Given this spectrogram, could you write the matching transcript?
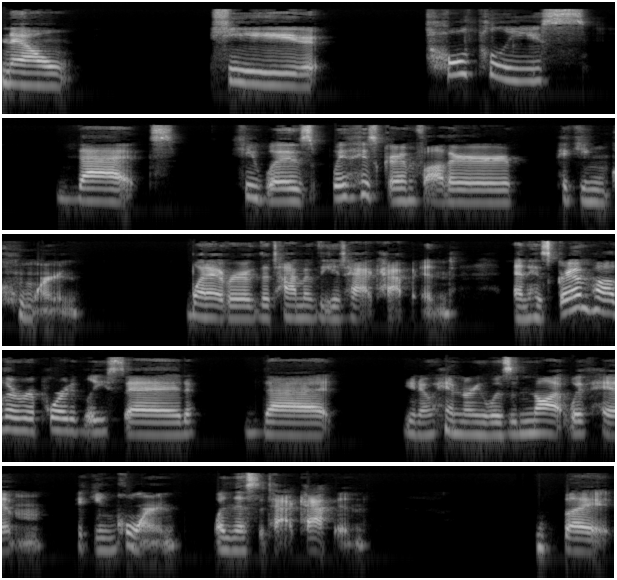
Now, he told police that he was with his grandfather picking corn whenever the time of the attack happened. And his grandfather reportedly said that, you know, Henry was not with him picking corn when this attack happened. But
